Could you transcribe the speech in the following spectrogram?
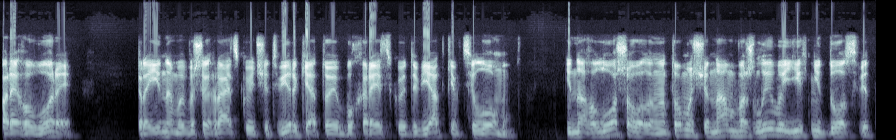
переговори з країнами Вишеградської четвірки, а то й Бухарестської дев'ятки в цілому, і наголошували на тому, що нам важливий їхній досвід,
